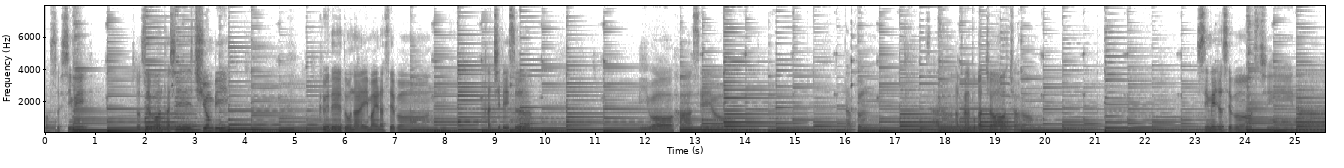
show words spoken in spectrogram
없어 C 미저 세븐 다시 G온비. 그대도 날 A 마이너 7 같이 베이스. 미워하세요 C 메이저 7 지나가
